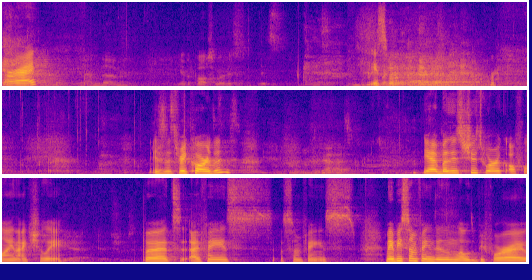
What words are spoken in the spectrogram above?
All right. And um, yeah, the password is, is It's, is it recorded? Yeah, but it should work offline actually. But I think it's something is maybe something didn't load before I,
